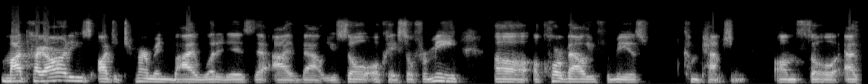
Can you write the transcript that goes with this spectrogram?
My priorities are determined by what it is that I value. So, okay, so for me, uh, a core value for me is compassion. Um, so as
